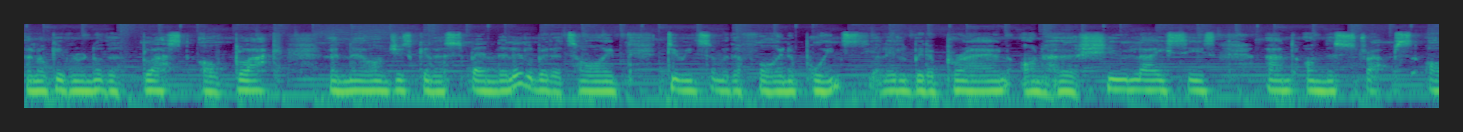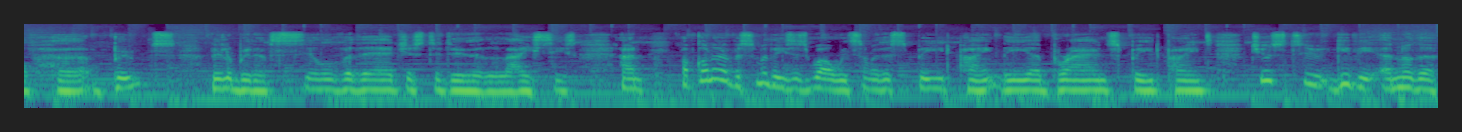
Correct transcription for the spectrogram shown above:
And I'll give her another blast of black. And now I'm just going to spend a little bit of time doing some of the finer points, a little bit of brown on her shoelaces and on the straps of her boots, a little bit of silver there just to do the laces. And I've gone over some of these as well with some of the speed paint, the uh, brown speed paint just to give it another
